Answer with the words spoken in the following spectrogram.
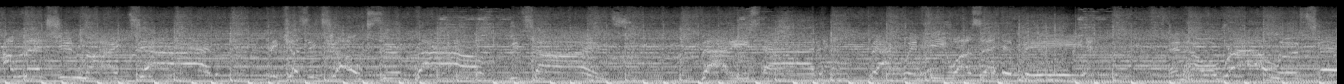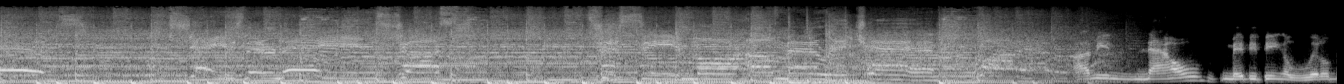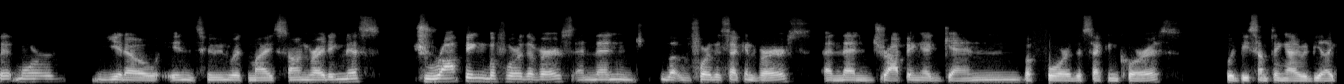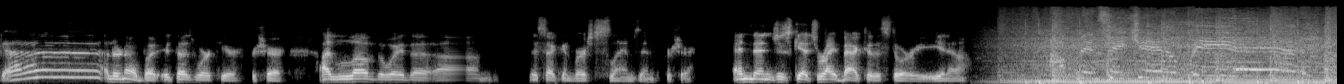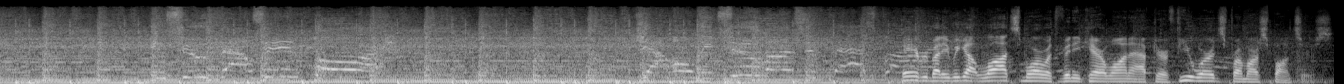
I mention my dad because he jokes about the times that he's had back when he was a hippie I mean, now maybe being a little bit more, you know, in tune with my songwritingness, dropping before the verse and then before the second verse, and then dropping again before the second chorus would be something I would be like, ah, I don't know, but it does work here for sure. I love the way the um, the second verse slams in for sure, and then just gets right back to the story, you know. Hey, everybody, we got lots more with Vinnie Caruana after a few words from our sponsors.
